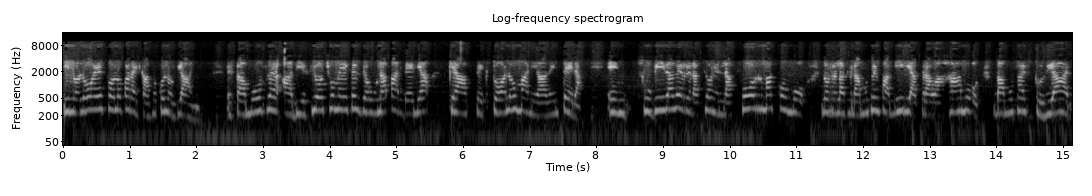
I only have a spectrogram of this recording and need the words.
y no lo es solo para el caso colombiano. Estamos eh, a 18 meses de una pandemia que afectó a la humanidad entera en su vida de relación, en la forma como nos relacionamos en familia, trabajamos, vamos a estudiar,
